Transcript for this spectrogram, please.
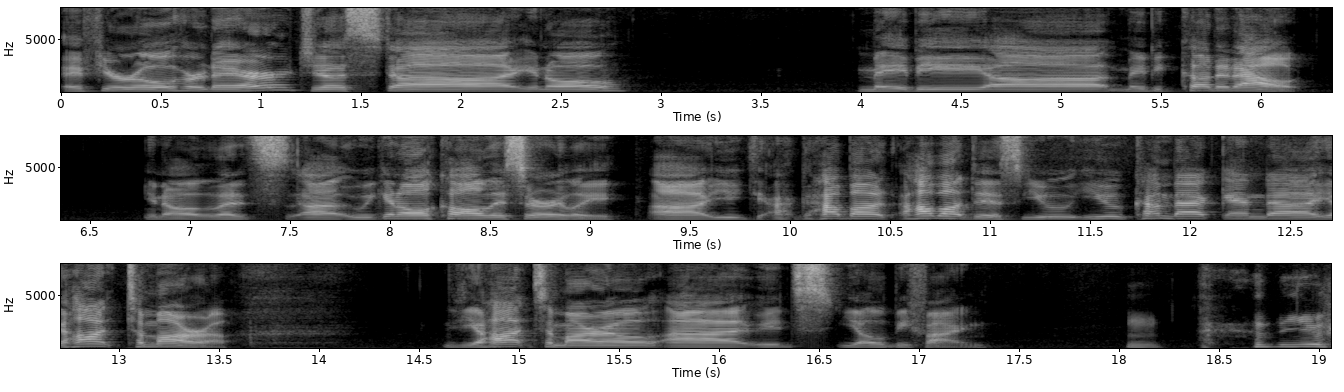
if you're over there, just uh, you know, maybe uh, maybe cut it out. You know, let's uh, we can all call this early. Uh, you how about how about this? You you come back and uh, you haunt tomorrow. You haunt tomorrow. Uh, it's you'll be fine. you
